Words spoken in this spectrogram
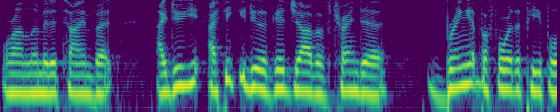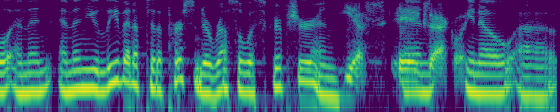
we're on limited time. But I do. I think you do a good job of trying to bring it before the people, and then and then you leave it up to the person to wrestle with Scripture and yes, and, exactly. You know uh,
